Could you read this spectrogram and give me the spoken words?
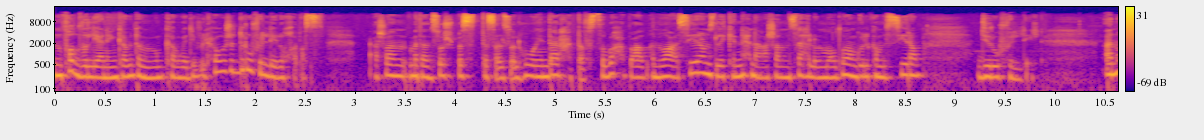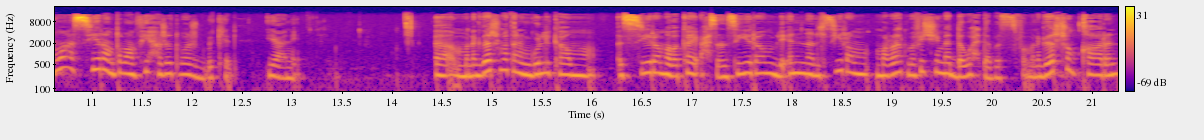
نفضل يعني إن كنتم قاعدين في الحوش ديروه في الليل وخلاص. عشان ما تنسوش بس التسلسل هو يندار حتى في الصباح بعض أنواع ال serums لكن نحن عشان نسهل الموضوع نقول لكم السيرم ديروه في الليل. أنواع السيرم طبعا في حاجات واجد بكل يعني آه ما نقدرش مثلا نقول لكم السيرم هذا كاي أحسن سيرم لأن السيرم مرات ما فيش مادة واحدة بس فما نقدرش نقارن.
